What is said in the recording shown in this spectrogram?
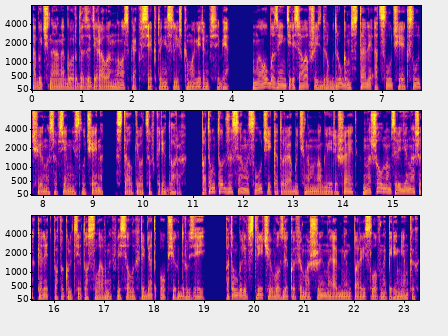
Обычно она гордо задирала нос, как все, кто не слишком уверен в себе. Мы оба, заинтересовавшись друг другом, стали от случая к случаю, но совсем не случайно, сталкиваться в коридорах. Потом тот же самый случай, который обычно многое решает, нашел нам среди наших коллег по факультету славных веселых ребят общих друзей. Потом были встречи возле кофемашины, обмен парой слов на переменках,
